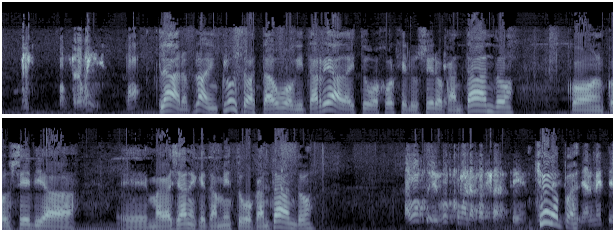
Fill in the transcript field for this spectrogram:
compromiso, ¿no? Claro, claro, incluso hasta hubo guitarreada, estuvo Jorge Lucero cantando, con, con Celia eh, Magallanes que también estuvo cantando. ¿A vos, eh, vos cómo la pasaste? Yo la pa- Finalmente,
